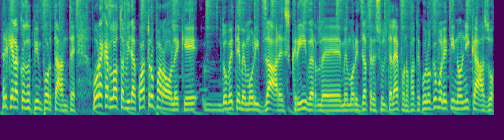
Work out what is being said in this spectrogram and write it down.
perché è la cosa più importante. Ora Carlotta vi dà quattro parole che mh, dovete memorizzare, scriverle, memorizzatele sul telefono, fate quello che volete in ogni caso.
